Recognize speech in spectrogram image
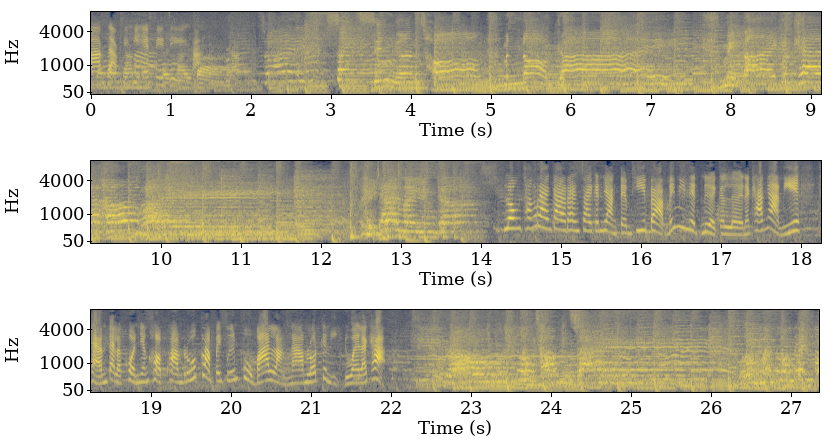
มากๆจากพี่ๆ SCG ค่ะทรัพย์สินเงินทอง ให้ได้มาอย่างเดิมลงทั้งแรงกายแรงใจกันอย่างเต็มที่แบบไม่มีเหน็ดเหนื่อยกันเลยนะคะ งานนี้แถมแต่ละคนยังขอบความรู้กลับไปฟื้นฟูบ้านหลังน้ำลดกันอีกด้วยแล้วค่ะเราต้องทำใจว่ามันต้องเป็นไป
